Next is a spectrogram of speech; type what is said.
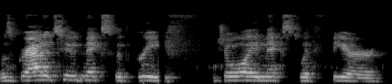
Was gratitude mixed with grief, joy mixed with fear,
